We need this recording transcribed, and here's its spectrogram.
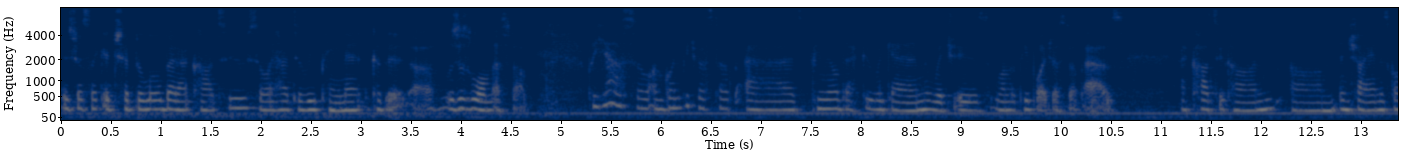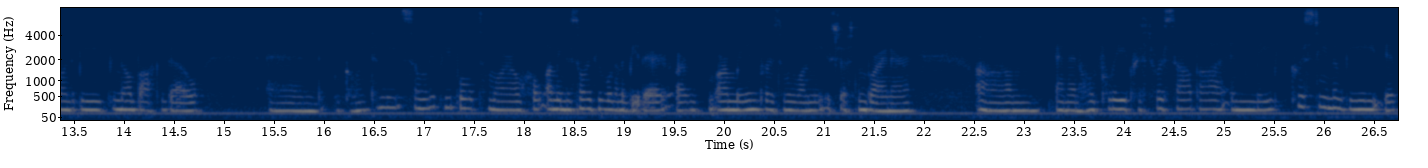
It's just like it chipped a little bit at Katsu, so I had to repaint it because it uh, was just a little messed up. But yeah, so I'm going to be dressed up as female Deku again, which is one of the people I dressed up as at KatsuCon. Um, and Cheyenne is going to be female Bakugo. And we're going to meet so many people tomorrow. I mean, there's so many people going to be there. Our, our main person we want to meet is Justin Briner. Um, and then hopefully Christopher Sabat and maybe Cristina Vee if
